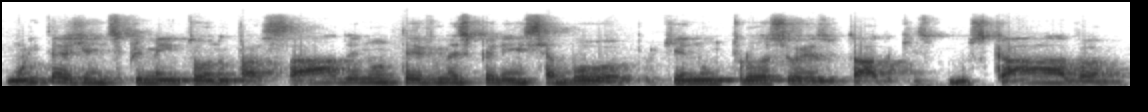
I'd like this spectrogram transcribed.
Muita gente experimentou no passado e não teve uma experiência boa, porque não trouxe o resultado que buscava,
